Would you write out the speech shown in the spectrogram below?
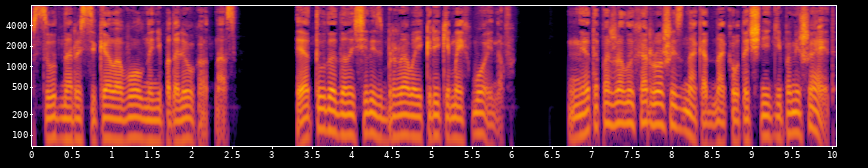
Судно рассекало волны неподалеку от нас. И оттуда доносились бравые крики моих воинов. Это, пожалуй, хороший знак, однако уточнить не помешает.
